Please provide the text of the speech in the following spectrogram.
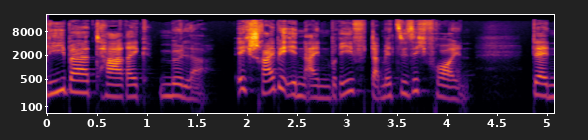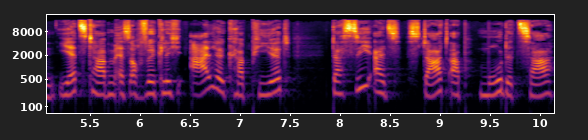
Lieber Tarek Müller, ich schreibe Ihnen einen Brief, damit Sie sich freuen. Denn jetzt haben es auch wirklich alle kapiert, dass Sie als Start-up-Modezar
